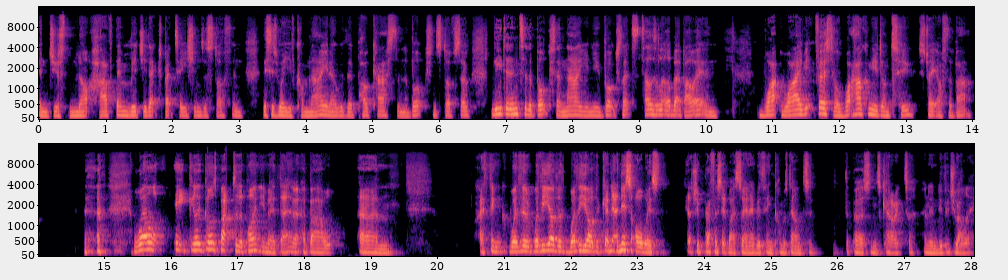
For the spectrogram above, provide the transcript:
and just not have them rigid expectations of stuff and this is where you've come now you know with the podcast and the books and stuff so lead it into the books and now your new books let's tell us a little bit about it and why, why first of all what, how come you've done two straight off the bat well it goes back to the point you made there about um, I think whether whether you're the whether you're the and this always I should preface it by saying everything comes down to the person's character and individuality.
